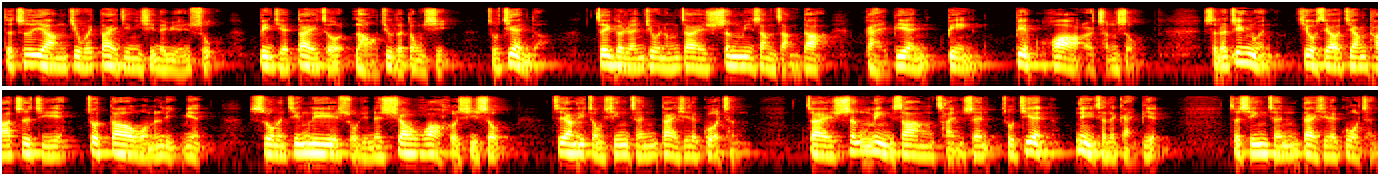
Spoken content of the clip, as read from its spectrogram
这滋养就会带进新的元素，并且带走老旧的东西。逐渐的，这个人就能在生命上长大、改变并变化而成熟。神的经纶就是要将他自己做到我们里面，使我们经历属灵的消化和吸收，这样一种新陈代谢的过程，在生命上产生逐渐内在的改变。这新陈代谢的过程，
